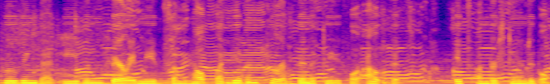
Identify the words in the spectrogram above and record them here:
proving that even Perry needs some help but given her affinity for outfits, it's understandable.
